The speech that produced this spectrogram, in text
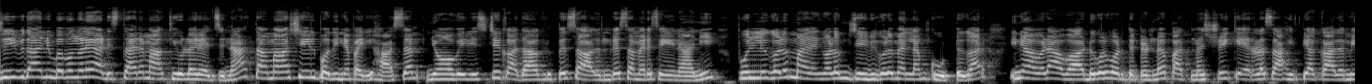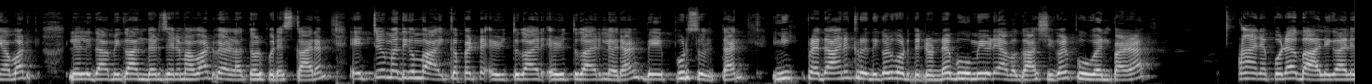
ജീവിതാനുഭവങ്ങളെ അടിസ്ഥാനമാക്കിയുള്ള രചന തമാശയിൽ പൊതിഞ്ഞ പരിഹാസം നോവലിസ്റ്റ് കഥാകൃത്ത് സ്വാതന്ത്ര്യ സമര സേനാനി പുല്ലുകളും മരങ്ങളും ജീവികളുമെല്ലാം കൂട്ടുകാർ. ഇനി അവിടെ അവാർഡുകൾ കൊടുത്തിട്ടുണ്ട്. പത്മശ്രീ കേരള സാഹിത്യ അക്കാദമി അവാർഡ് ലളിതാംബിക അന്തർജനം അവാർഡ് വെള്ളത്തോൾ പുരസ്കാരം. ഏറ്റവും അധികം വായിക്കപ്പെട്ട എഴുത്തുകാർ എഴുത്തുകാരിൽ ഒരാൾ ബേപ്പൂർ സുൽത്താൻ. ഇനി പ്രധാന കൃതികൾ കൊടുത്തിട്ടുണ്ട്. ഭൂമിയുടെ അവകാശികൾ പൂവൻപഴ ആനപ്പുഴ ബാല്യകാല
